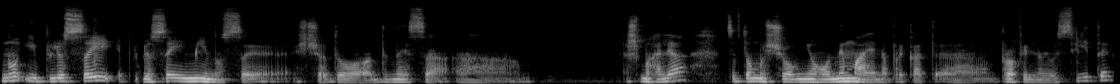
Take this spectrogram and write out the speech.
Ну і плюси, плюси і мінуси щодо Дениса. Е, Шмигаля, це в тому, що в нього немає, наприклад, е, профільної освіти.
